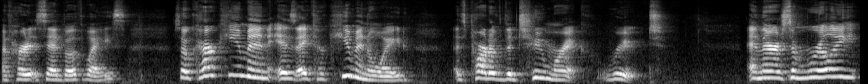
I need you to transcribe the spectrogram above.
I've heard it said both ways. So curcumin is a curcuminoid. It's part of the turmeric root. And there are some really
